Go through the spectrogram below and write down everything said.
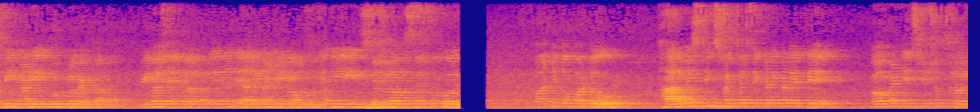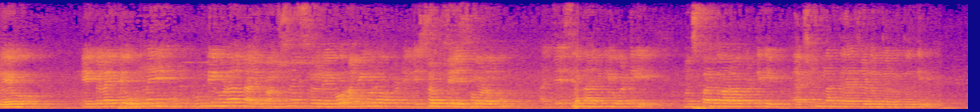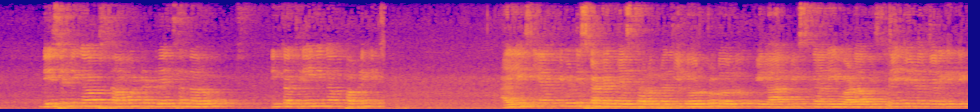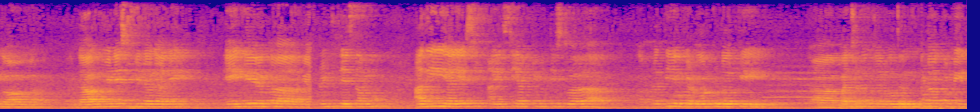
దీన్ని మళ్ళీ గ్రూప్లో పెడతాము రివైజ్ అయిన తర్వాత లేదంటే అదే కంటిన్యూ అవుతుంది. ఈ స్పెషల్ ఆఫీసర్స్ కోరే వాటితో పాటు హార్వెస్టింగ్ స్ట్రక్చర్స్ ఎక్కడెక్కడైతే గవర్నమెంట్ ఇన్స్టిట్యూషన్స్లో లేవు ఎక్కడైతే ఉన్నాయి ఉండి కూడా దాని ఫంక్షనల్స్లో లేవో అవి కూడా ఒకటి డిస్టర్బ్ చేసుకోవడం అది చేసిన దానికి ఒకటి మున్సిపల్ ద్వారా ఒకటి యాక్షన్ ప్లాన్ తయారు చేయడం జరుగుతుంది. Desilting of storm water drains అన్నారు. ఇంకా cleaning of public IAC activities conduct చేస్తారు. ప్రతి డోర్ టు డోర్ వీళ్ళ ఆఫీస్ కానీ వార్డ్ ఆఫీస్ ఏం చేయడం జరిగింది? డాక్యుమెంట్స్ మీద కానీ ఏం యొక్క ప్రింట్ చేసాము అది ఐఏసీ ఐసీ యాక్టివిటీస్ ద్వారా ప్రతి ఒక్క డోర్ టు డోర్కి పంచడం జరుగుతుంది. కూడా కొన్ని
